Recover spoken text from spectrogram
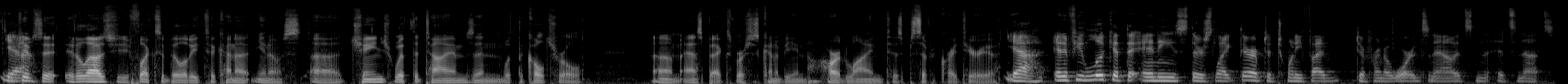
Yeah. It gives it it allows you flexibility to kind of you know uh, change with the times and with the cultural um, aspects versus kind of being hard line to specific criteria. Yeah, and if you look at the Ennies, there's like they're up to 25 different awards now. It's it's nuts.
